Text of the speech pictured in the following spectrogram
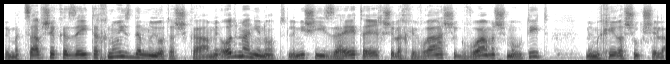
במצב שכזה ייתכנו הזדמנויות השקעה מאוד מעניינות למי שיזהה את הערך של החברה שגבוהה משמעותית ממחיר השוק שלה.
